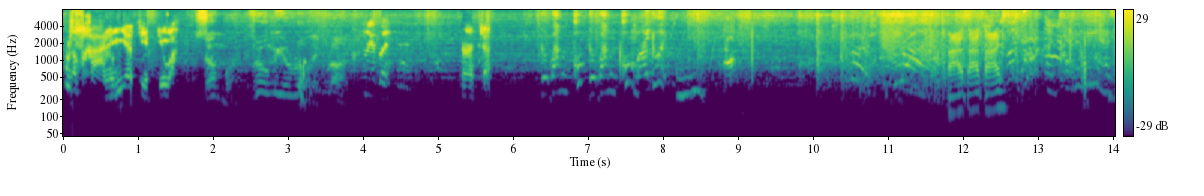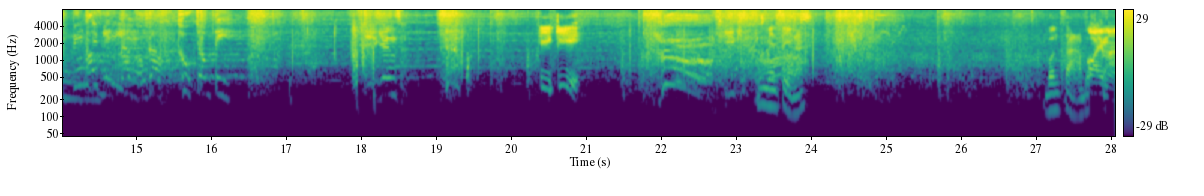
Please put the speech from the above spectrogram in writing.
กูรำคาญไอ้เหี้ยสิบดีว่ะ Someone throw me a rolling rock. ไม่เปิดน่าจะระวังพุ่มระวังพุ่มไม้ด้วย ตายตายตายป้อมเลนกลางของเราถูกโจมตี อีกยังอีกกี้ไม่เมนตีนะ บนสามบปล่อยหมา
